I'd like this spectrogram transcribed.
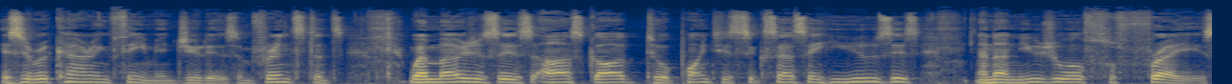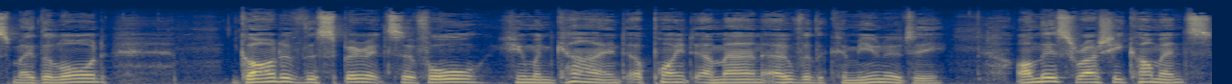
is a recurring theme in Judaism. For instance, when Moses asks God to appoint his successor, he uses an unusual phrase May the Lord, God of the spirits of all humankind, appoint a man over the community on this, Rashi comments,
